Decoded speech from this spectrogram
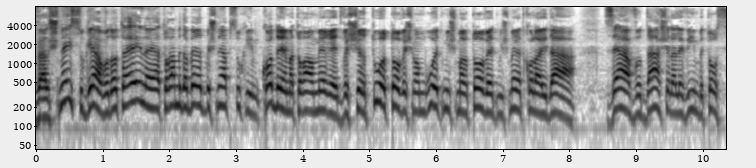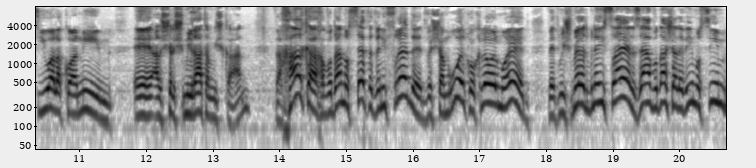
ועל שני סוגי העבודות האלה התורה מדברת בשני הפסוקים. קודם התורה אומרת, ושרתו אותו ושמרו את משמרתו ואת משמרת כל העדה. זה העבודה של הלווים בתור סיוע לכהנים אה, של שמירת המשכן, ואחר כך עבודה נוספת ונפרדת, ושמרו את כל כלי אוהל מועד ואת משמרת בני ישראל, זה העבודה שהלווים עושים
